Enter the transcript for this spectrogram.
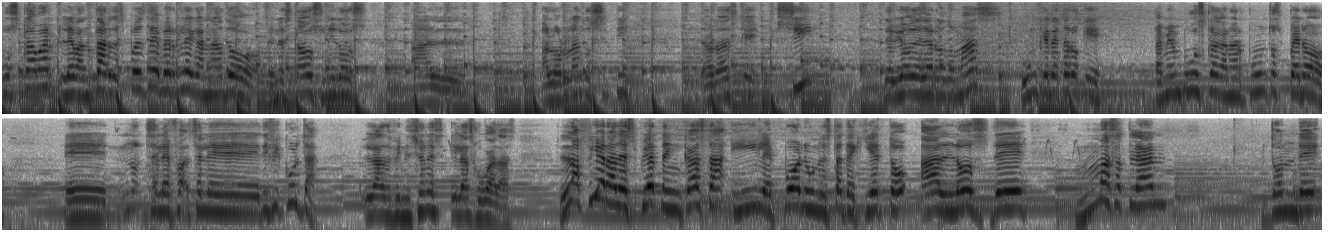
buscaban levantar después de haberle ganado en Estados Unidos al, al Orlando City. La verdad es que sí debió de haber más. Un Querétaro que también busca ganar puntos, pero eh, no, se, le, se le dificulta las definiciones y las jugadas. La fiera despierta en casa y le pone un estate quieto a los de Mazatlán, donde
